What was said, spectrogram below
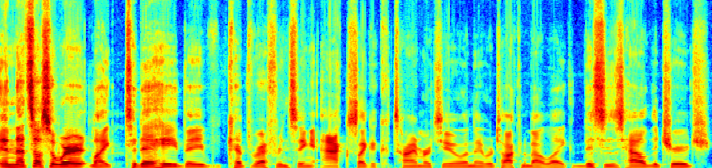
And that's also where like today they kept referencing acts like a time or two and they were talking about like this is how the church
